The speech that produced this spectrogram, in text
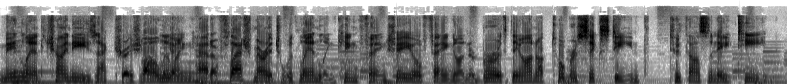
Mainland Chinese actress Zhao Liying had a flash marriage with Lanling King Feng Shaofeng on her birthday on October 16, 2018.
